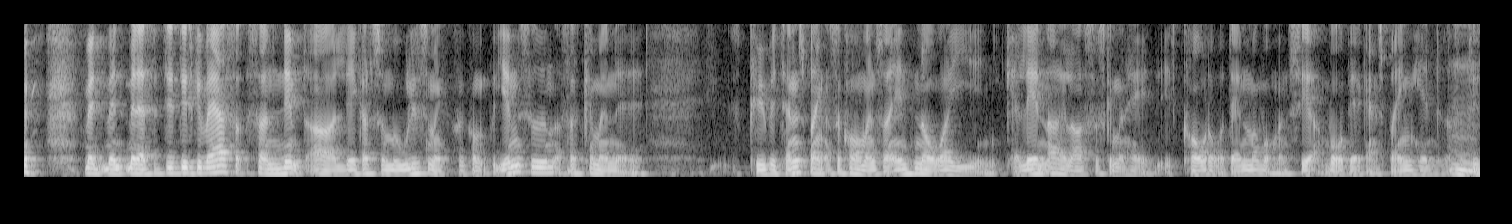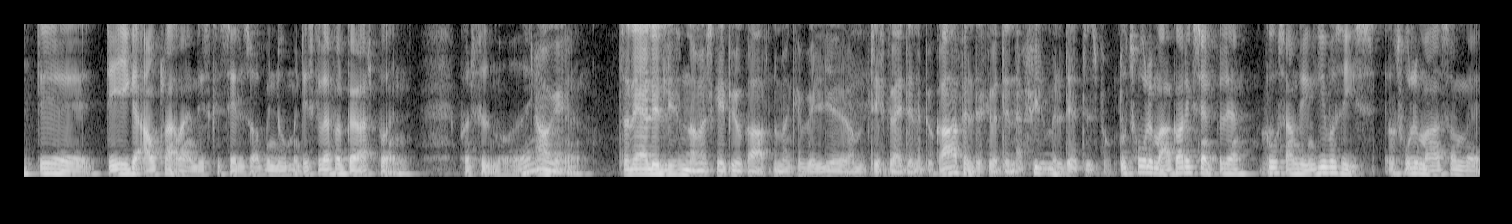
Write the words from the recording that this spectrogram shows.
men, men, men altså, det, det skal være så, så nemt og lækkert som muligt, så man kan komme på hjemmesiden, og så kan man øh, købe et tandemspring, og så kommer man så enten over i en kalender, eller så skal man have et, et kort over Danmark, hvor man ser, hvor vil jeg gerne springe hen. Altså, mm. det, det, det er ikke afklaret, hvordan det skal sættes op endnu, men det skal i hvert fald gøres på en, på en fed måde. Ikke? Okay. Så det er lidt ligesom, når man skal i biografen, når man kan vælge, om det skal være den her biograf, eller det skal være den her film, eller det her tidspunkt. Utrolig meget godt eksempel, ja. God sammenligning, lige præcis. Utrolig meget som øh,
